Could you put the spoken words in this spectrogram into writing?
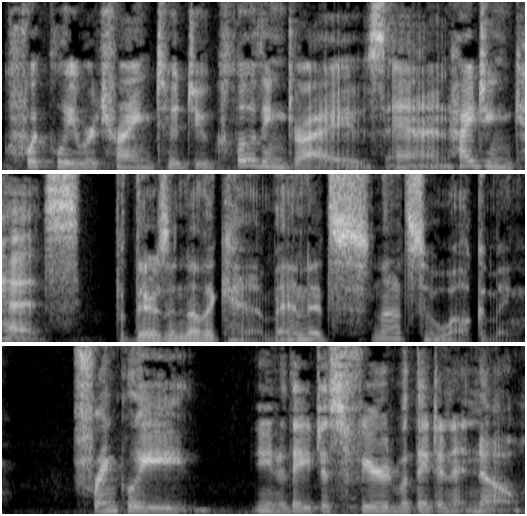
quickly were trying to do clothing drives and hygiene kits. But there's another camp, and it's not so welcoming. Frankly, you know they just feared what they didn't know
